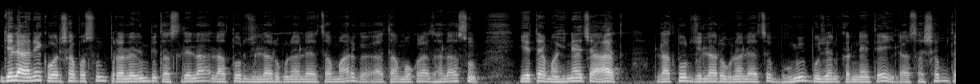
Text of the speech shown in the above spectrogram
गेल्या अनेक वर्षापासून प्रलंबित असलेला लातूर जिल्हा रुग्णालयाचा मार्ग आता मोकळा झाला असून येत्या महिन्याच्या आत लातूर जिल्हा रुग्णालयाचं भूमिपूजन करण्यात येईल असा शब्द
